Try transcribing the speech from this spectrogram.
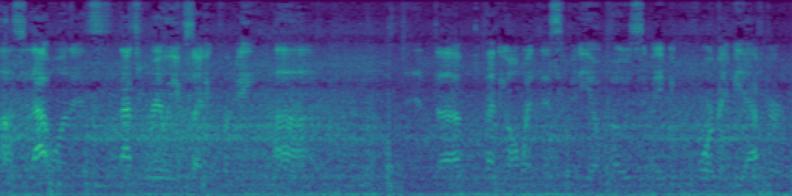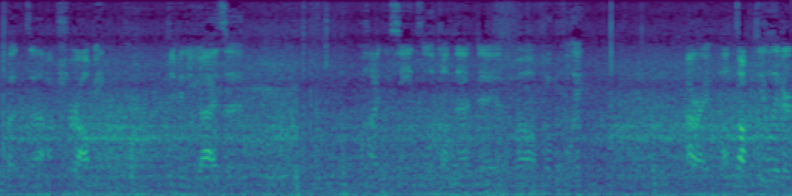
Uh, so that one is, that's really exciting for me. Uh, and uh, depending on when this video posts, it may be before, maybe after, but uh, I'm sure I'll be giving you guys a behind the scenes look on that day as well, hopefully. All right, I'll talk to you later.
